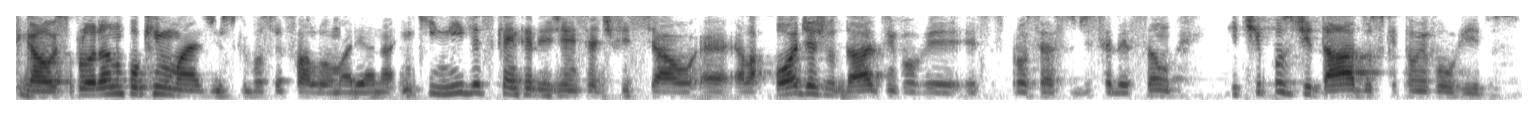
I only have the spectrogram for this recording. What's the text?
Legal, explorando um pouquinho mais disso que você falou, Mariana, em que níveis que a inteligência artificial é, ela pode ajudar a desenvolver esses processos de seleção? Que tipos de dados que estão envolvidos?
